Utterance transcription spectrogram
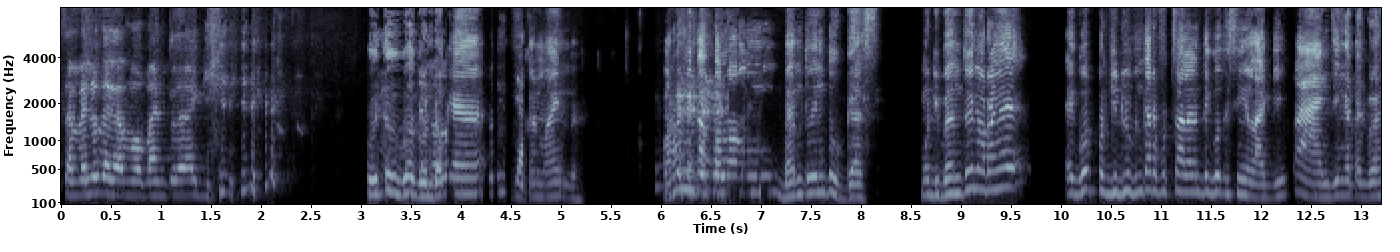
sampai lu gak mau bantu lagi. Itu gue gondoknya. bukan main tuh. Orang minta tolong bantuin tugas mau dibantuin orangnya? Eh gue pergi dulu bentar futsal nanti gue ke sini lagi. Ah, anjing kata gue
